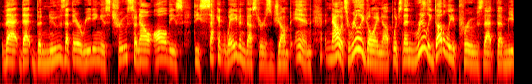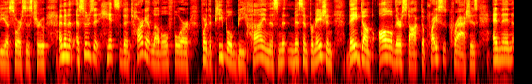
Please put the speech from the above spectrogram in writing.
that that the news that they're reading is true. So now all these these second wave investors jump in, and now it's really going up, which then really doubly proves that the media source is true. And then as soon as it hits the target level for for the people behind this mi- misinformation, they dump all of their stock. The price crashes, and then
